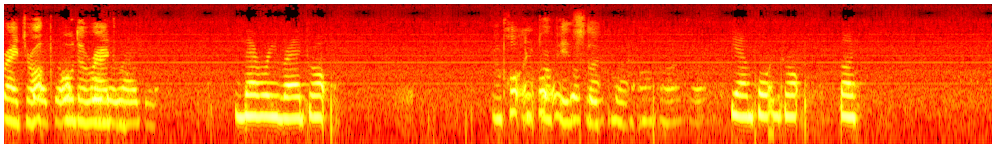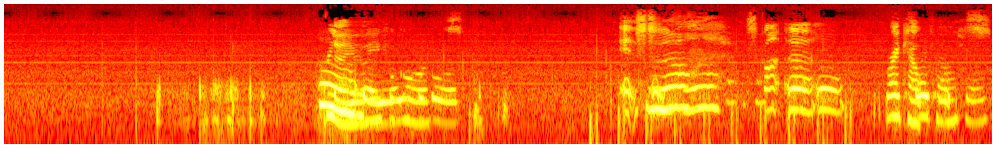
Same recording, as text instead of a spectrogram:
rare drop, or the rare drop? Very rare drop. Important drop is like, Yeah, important drop. So. blue, for God. It's, uh, It's got uh, breakout force.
